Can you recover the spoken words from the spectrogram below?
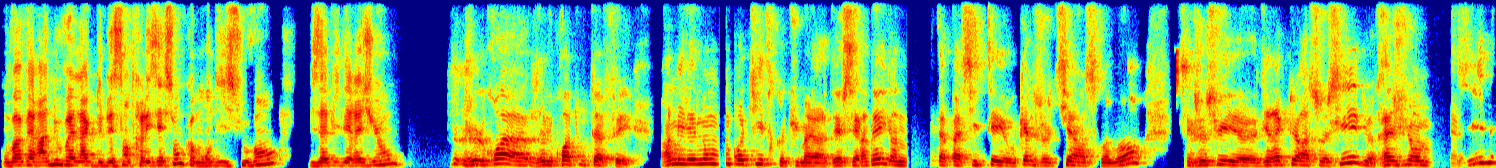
qu'on va vers un nouvel acte de décentralisation, comme on dit souvent, vis-à-vis des régions? Je, le crois, je le crois tout à fait. Parmi les nombreux titres que tu m'as décernés, il y en a une capacité auquel je tiens en ce moment, c'est que je suis euh, directeur associé de Région Magazine,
